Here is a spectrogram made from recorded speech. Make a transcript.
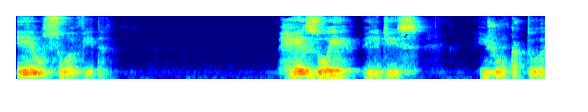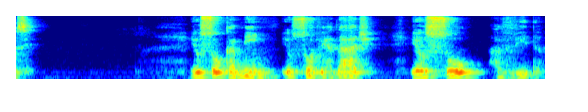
Eu sou a vida. Rezoe, ele diz em João 14. Eu sou o caminho, eu sou a verdade, eu sou a vida.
